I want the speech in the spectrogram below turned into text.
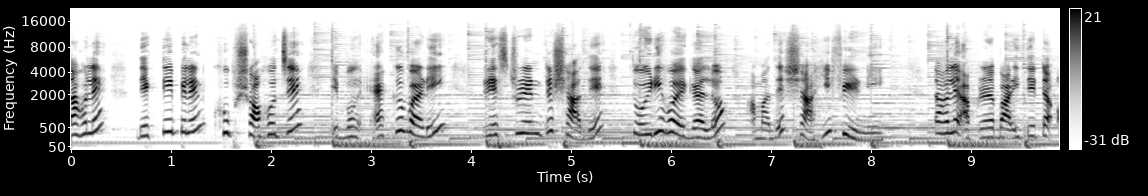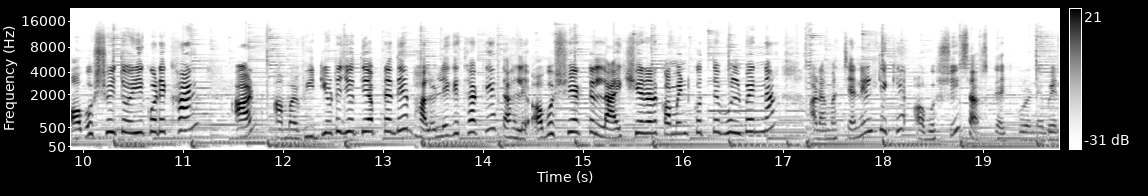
তাহলে দেখতেই পেলেন খুব সহজে এবং একেবারেই রেস্টুরেন্টের স্বাদে তৈরি হয়ে গেল আমাদের শাহি ফিরনি। তাহলে আপনারা বাড়িতে এটা অবশ্যই তৈরি করে খান। আর আমার ভিডিওটা যদি আপনাদের ভালো লেগে থাকে, তাহলে অবশ্যই একটা লাইক শেয়ার আর কমেন্ট করতে ভুলবেন না। আর আমার চ্যানেলটিকে অবশ্যই সাবস্ক্রাইব করে নেবেন।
